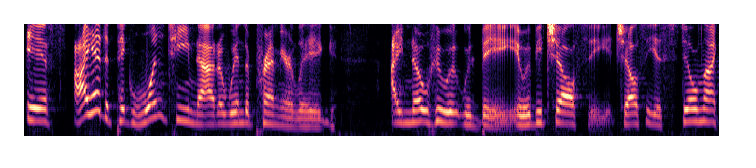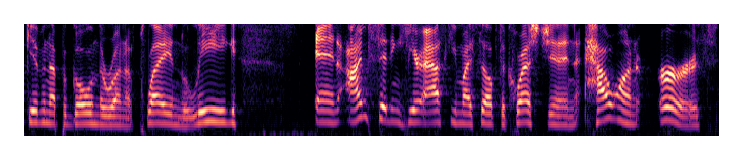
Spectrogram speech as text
If I had to pick one team now to win the Premier League, I know who it would be. It would be Chelsea. Chelsea is still not giving up a goal in the run of play in the league. And I'm sitting here asking myself the question how on earth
